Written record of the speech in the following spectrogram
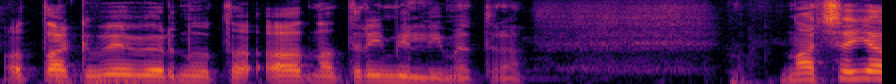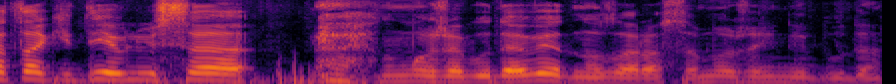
отак вивернута, а на 3 мм. Наче я так і дивлюся, ну, може буде видно зараз, а може і не буде.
